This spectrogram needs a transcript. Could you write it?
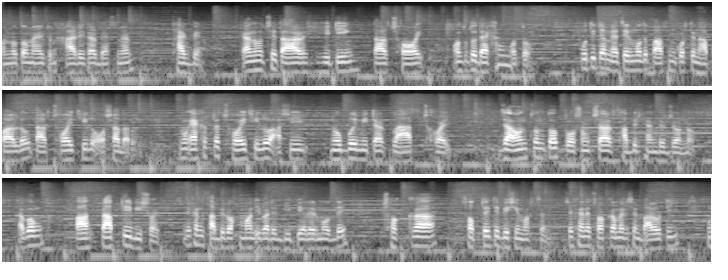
অন্যতম একজন হার্ড হিটার ব্যাটসম্যান থাকবেন। কারণ হচ্ছে তার হিটিং, তার ছয় অন্তত দেখার মতো প্রতিটা ম্যাচের মধ্যে পারফর্ম করতে না পারলেও তার ছয় ছিল অসাধারণ এবং এক একটা ছয় ছিল আশি নব্বই মিটার প্লাস ছয়, যা অত্যন্ত প্রশংসার সাব্বির ফ্যানদের জন্য এবং প্রাপ্তির বিষয়। যেখানে সাব্বির রহমান এবারের বিপিএল এর মধ্যে ছক্কা সবচাইতে বেশি মারছেন। সেখানে ছক্কা মেরেছেন বারোটি এবং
